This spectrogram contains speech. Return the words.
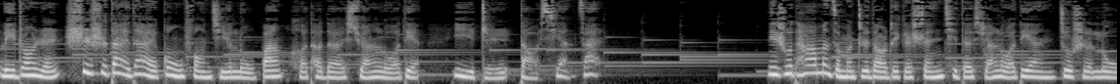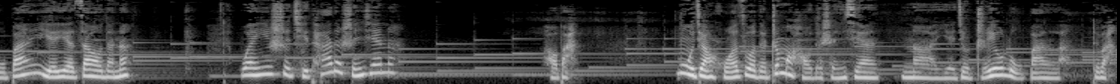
李庄人世世代代供奉起鲁班和他的玄罗殿，一直到现在。你说他们怎么知道这个神奇的玄罗殿就是鲁班爷爷造的呢？万一是其他的神仙呢？好吧，木匠活做的这么好的神仙，那也就只有鲁班了。对吧？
